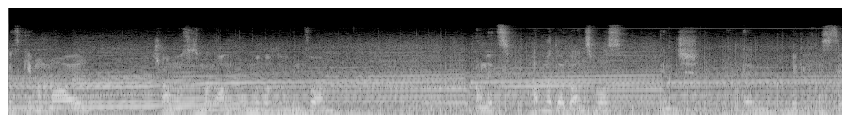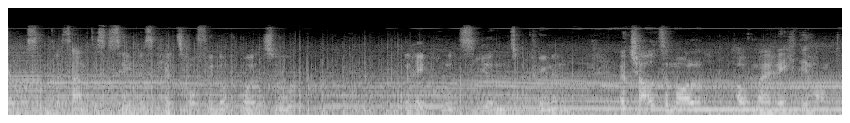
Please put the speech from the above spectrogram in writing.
jetzt gehen wir mal, schauen wir uns das mal an, wo wir da so rumfahren und jetzt haben wir da ganz was, ähm, wirklich was sehr was Interessantes gesehen, das ich jetzt hoffe nochmal zu reproduzieren zu können. Jetzt schaut mal auf meine rechte Hand.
